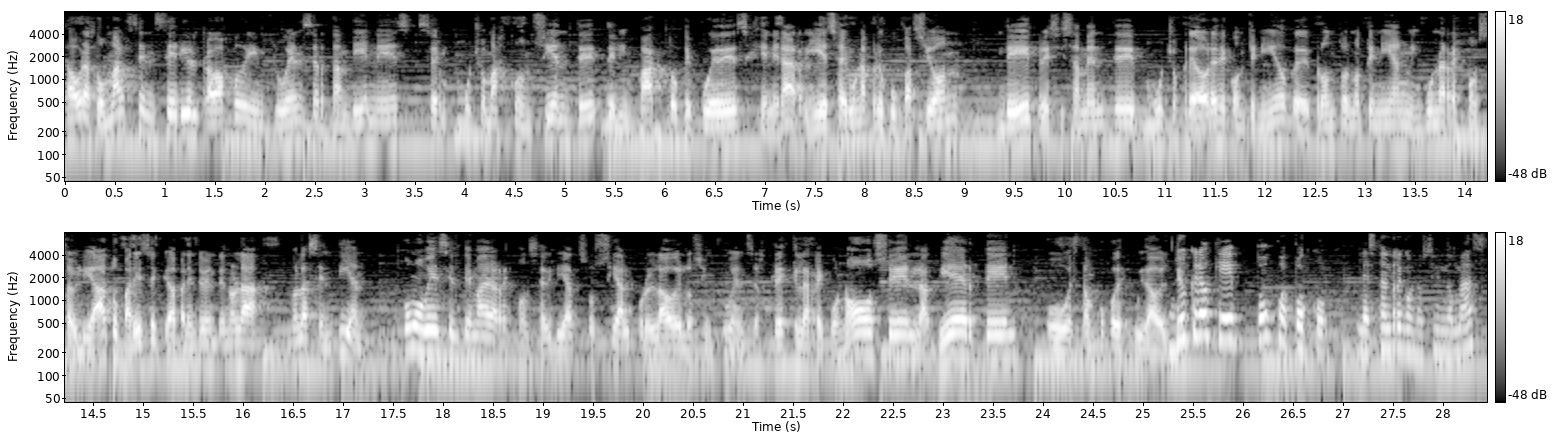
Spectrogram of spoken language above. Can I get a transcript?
Ahora, tomarse en serio el trabajo de influencer también es ser mucho más consciente del impacto que puedes generar y esa era una preocupación de precisamente muchos creadores de contenido que de pronto no tenían ninguna responsabilidad o parece que aparentemente no la, no la sentían. ¿Cómo ves el tema de la responsabilidad social por el lado de los influencers? ¿Crees que la reconocen, la advierten o está un poco descuidado el tema? Yo creo que poco a poco la están reconociendo más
